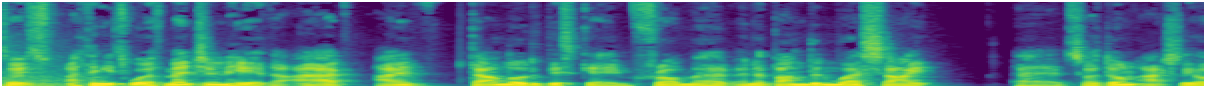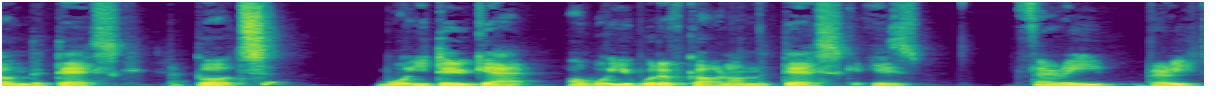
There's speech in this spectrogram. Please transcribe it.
So I think it's worth mentioning here that I've, I've downloaded this game from a, uh, an abandonware site, uh, so I don't actually own the disc. But what you do get, or what you would have gotten on the disc, is very, very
